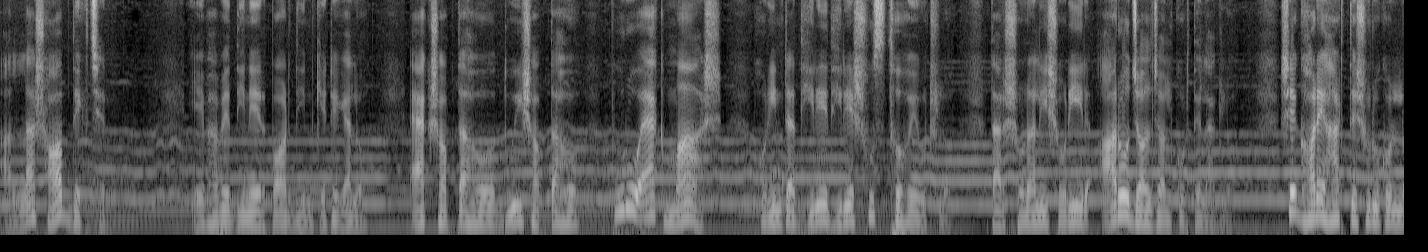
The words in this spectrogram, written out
আল্লাহ সব দেখছেন। এভাবে দিনের পর দিন কেটে গেল। এক সপ্তাহ, দুই সপ্তাহ, পুরো এক মাস হরিণটা ধীরে ধীরে সুস্থ হয়ে উঠল। তার সোনালি শরীর আরও জলজল করতে লাগল। সে ঘরে হাঁটতে শুরু করল।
